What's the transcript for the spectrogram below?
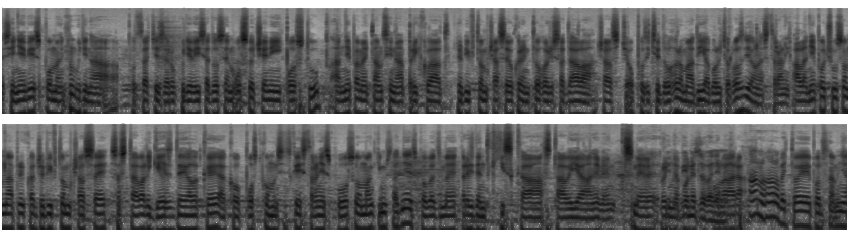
si nevie spomenúť na v podstate z roku 98 osvedčený postup a nepamätám si napríklad, že by v tom čase okrem toho, že sa dala časť opozície dohromady a boli to rozdielne strany, ale nepočul som napríklad, že by v tom čase sa stávali gsdl ako postkomunistickej strane spôsobom, akým sa dnes povedzme prezident Kiska stavia, neviem, k sme rodina Kolára. Áno, áno, veď to je podľa mňa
